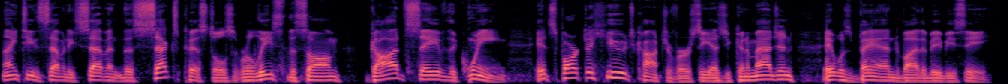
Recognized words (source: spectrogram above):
1977, the Sex Pistols released the song God Save the Queen. It sparked a huge controversy. As you can imagine, it was banned by the BBC.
